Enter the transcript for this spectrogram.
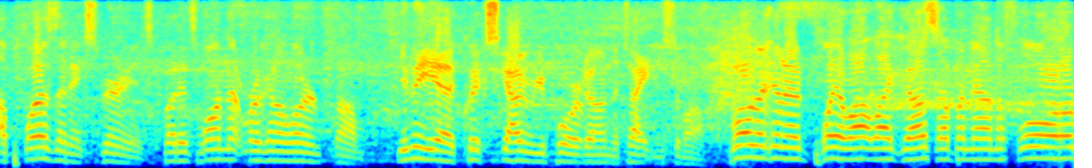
a pleasant experience, but it's one that we're going to learn from. Give me a quick scouting report on the Titans tomorrow. Well, they're going to play a lot like us, up and down the floor,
